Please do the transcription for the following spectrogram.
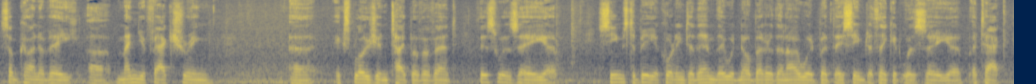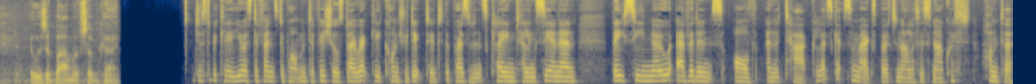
some kind of a uh, manufacturing uh, explosion type of event. This was a uh, seems to be, according to them, they would know better than I would, but they seem to think it was a uh, attack. It was a bomb of some kind. Just to be clear, US Defense Department officials directly contradicted the president's claim, telling CNN they see no evidence of an attack. Let's get some expert analysis now. Chris Hunter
